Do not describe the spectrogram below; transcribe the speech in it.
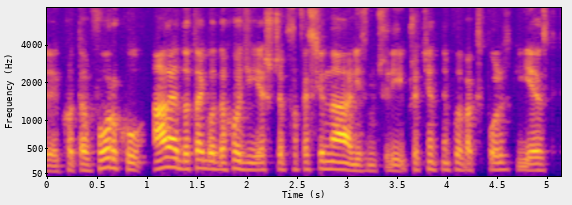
y, kota w worku, ale do tego dochodzi jeszcze profesjonalizm, czyli przeciętny pływak z Polski jest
